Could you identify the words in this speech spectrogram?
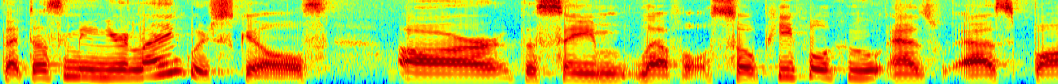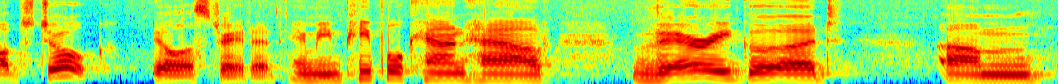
that doesn't mean your language skills are the same level. So people who, as, as Bob's joke illustrated, I mean, people can have very good, um,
